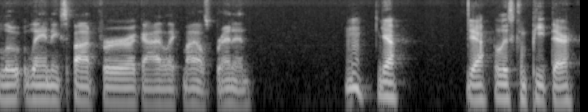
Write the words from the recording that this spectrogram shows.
landing spot for a guy like Myles Brennan. Mm, yeah, yeah. At least compete there.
